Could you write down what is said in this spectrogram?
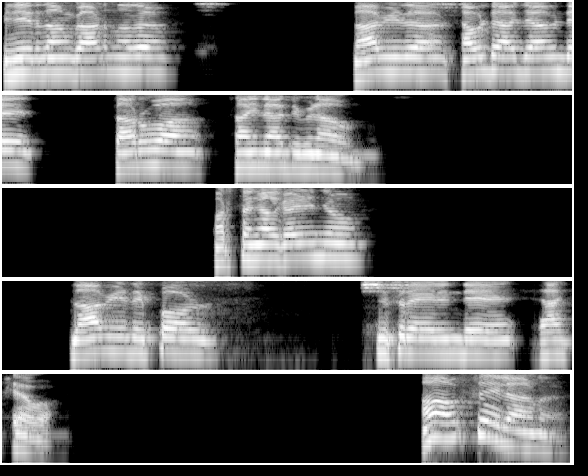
പിന്നീട് നാം കാണുന്നത് ദാവീദ് ശൗൽ രാജാവിന്റെ സർവ സൈന്യാധിപനാകുന്നു വർഷങ്ങൾ കഴിഞ്ഞു ദാവീദ് ഇപ്പോൾ ഇസ്രയേലിന്റെ രാജാവാണ്. ആ അവസ്ഥയിലാണ്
